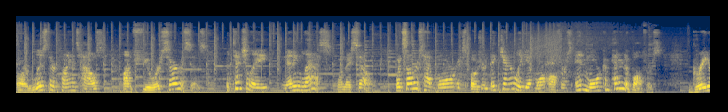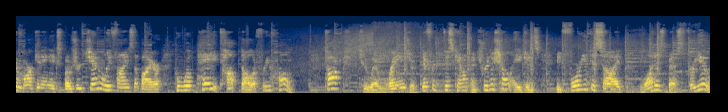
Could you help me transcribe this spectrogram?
or list their client's house on fewer services, potentially netting less when they sell. When sellers have more exposure, they generally get more offers and more competitive offers. Greater marketing exposure generally finds the buyer who will pay top dollar for your home. Talk to a range of different discount and traditional agents before you decide what is best for you.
